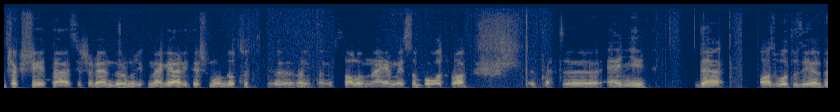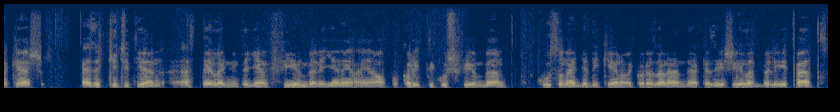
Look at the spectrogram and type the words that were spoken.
csak sétálsz, és a rendőr mondjuk megállít, és mondod, hogy nem tudom, szalonnáért mész a boltba, tehát ennyi de az volt az érdekes, ez egy kicsit ilyen, ez tényleg mint egy ilyen filmben, egy ilyen, ilyen apokaliptikus filmben. 21-én, amikor ez a rendelkezés életbe lépett,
